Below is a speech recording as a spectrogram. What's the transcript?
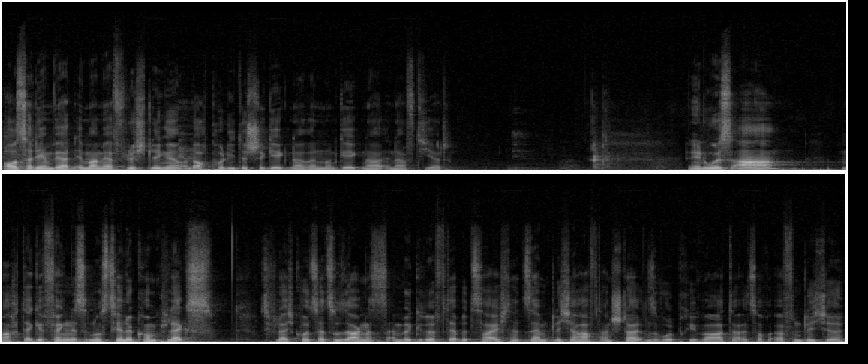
Außerdem werden immer mehr Flüchtlinge und auch politische Gegnerinnen und Gegner inhaftiert. In den USA macht der gefängnisindustrielle Komplex, muss ich vielleicht kurz dazu sagen, das ist ein Begriff, der bezeichnet sämtliche Haftanstalten, sowohl private als auch öffentliche,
